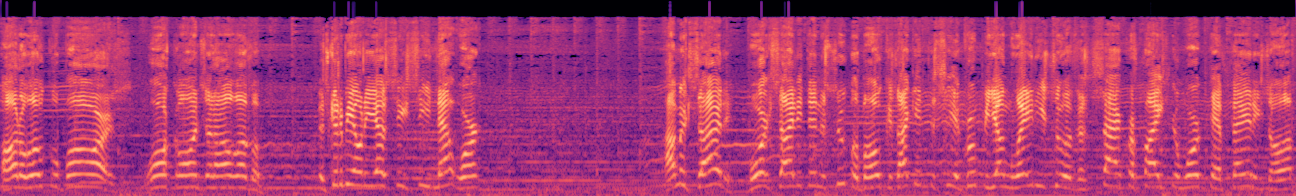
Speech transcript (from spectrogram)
All the local bars, walk ons, and all of them. It's going to be on the SEC network. I'm excited. More excited than the Super Bowl because I get to see a group of young ladies who have sacrificed and worked their fannies off.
